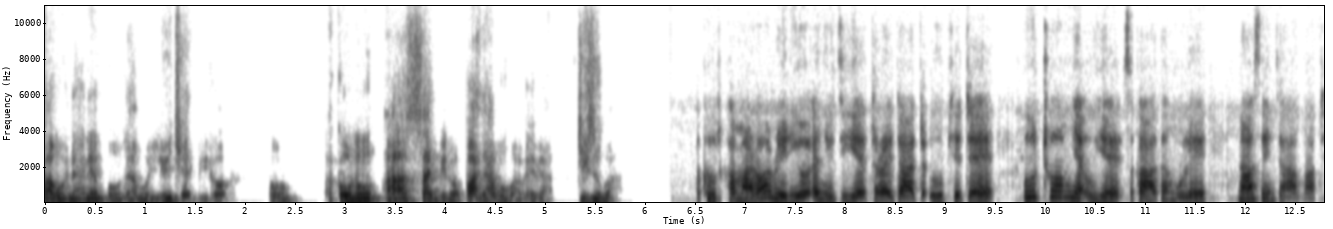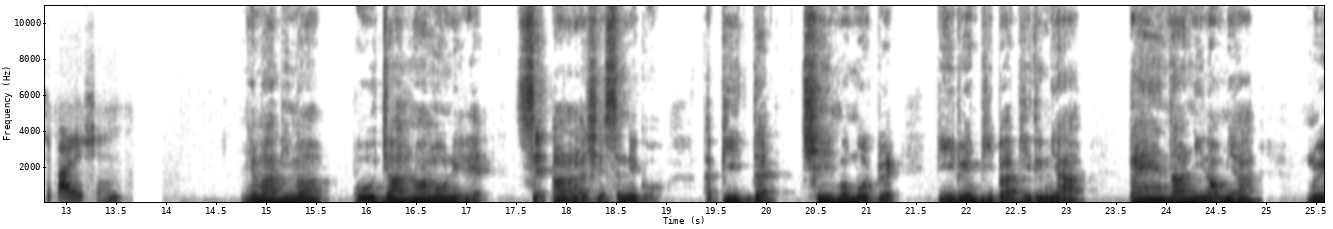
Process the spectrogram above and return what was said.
ပါဝင်နိုင်တဲ့ပုံစံကိုရွေးချယ်ပြီးတော့ဟိုအကုန်လုံးအားစိုက်ပြီးတော့ပါကြဖို့ပါပဲဗျကျေးဇူးပါအခုတစ်ခါမှာတော့ Radio NUG ရဲ့ဒါရိုက်တာတဦးဖြစ်တဲ့ဦးထွန်းမြတ်ဦးရဲ့စကားသံကိုလည်းနားဆင်ကြရမှာဖြစ်ပါတယ်ရှင်မြန်မာပြည်မှာဘူကြလွှမ်းမိုးနေတဲ့စစ်အာဏာရှင်စနစ်ကိုအပြည့်သက် ခြေမှုမှုအတွက်ပြည်တွင်းပြည်ပပြည်သူများတိုင်းသားညီတော်များຫນွေ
